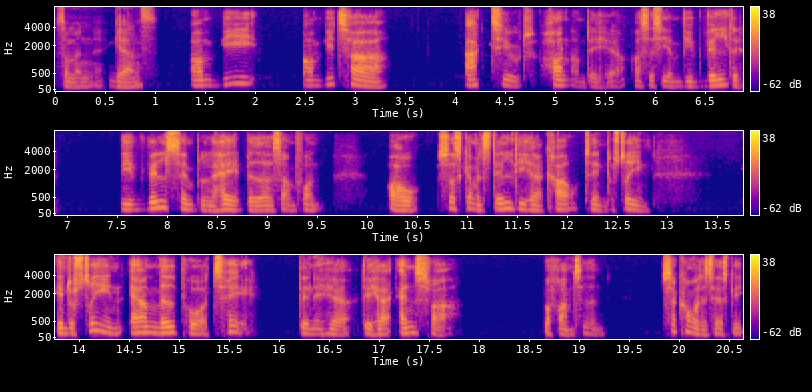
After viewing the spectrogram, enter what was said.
som en gräns. Om vi, om vi tager aktivt hånd om det her, og så siger, at vi vil det. Vi vil simpelthen have et bedre samfund. Og så skal man stille de her krav til industrien. Industrien er med på at tage denne her, det her ansvar for fremtiden. Så kommer det til at ske.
